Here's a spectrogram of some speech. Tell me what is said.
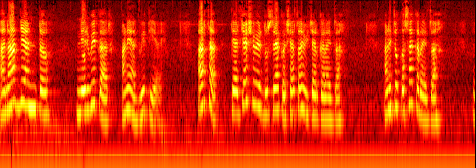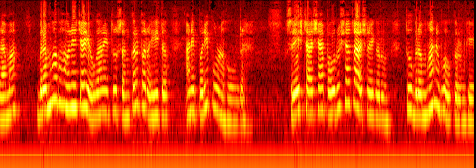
अनाद्यंत निर्विकार आणि अद्वितीय आहे. अर्थात त्याच्याशिवाय दुसऱ्या कशाचा विचार करायचा? आणि तो कसा करायचा? रामा ब्रह्मभावनेच्या योगाने तू संकल्परहित आणि परिपूर्ण होऊन राहा. श्रेष्ठ अशा पौरुषाचा आश्रय करून तू ब्रह्मानुभव करून घे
